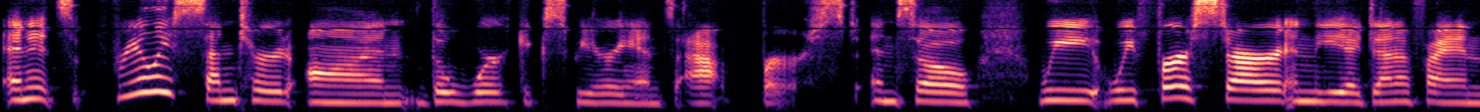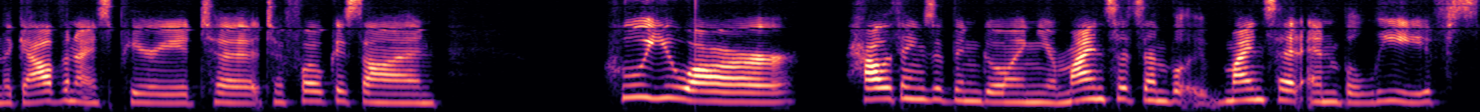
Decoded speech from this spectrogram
And it's really centered on the work experience at first. And so we we first start in the identify and the galvanize period to to focus on who you are, how things have been going, your mindsets and mindset and beliefs,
